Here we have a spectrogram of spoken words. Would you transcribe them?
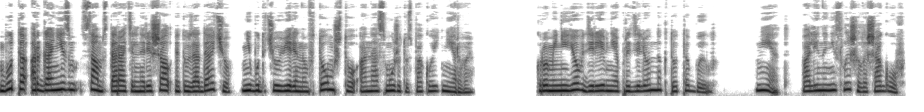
будто организм сам старательно решал эту задачу, не будучи уверенным в том, что она сможет успокоить нервы. Кроме нее в деревне определенно кто-то был. Нет, Полина не слышала шагов,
